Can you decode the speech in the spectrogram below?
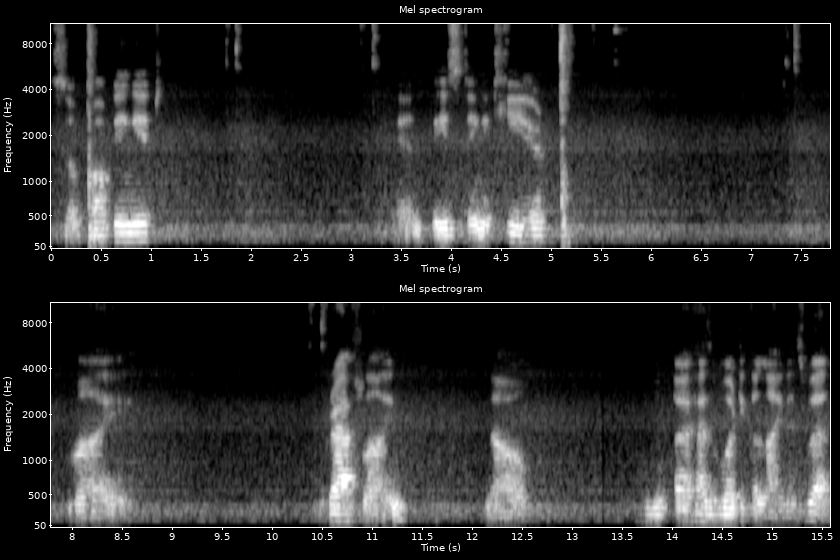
so copying it and pasting it here. My graph line now uh, has a vertical line as well.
